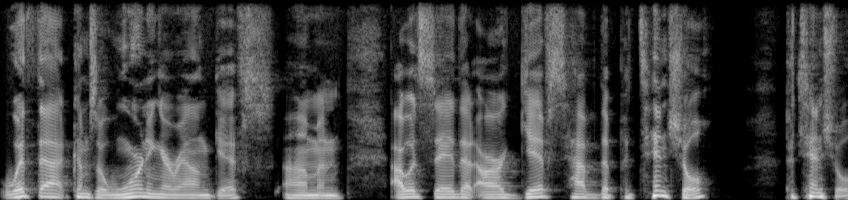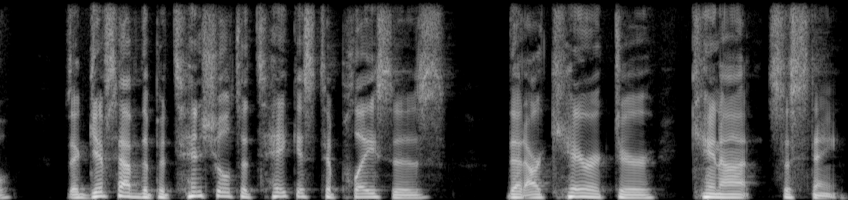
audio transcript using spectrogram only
with that comes a warning around gifts. Um, and I would say that our gifts have the potential potential. The gifts have the potential to take us to places that our character cannot sustain.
